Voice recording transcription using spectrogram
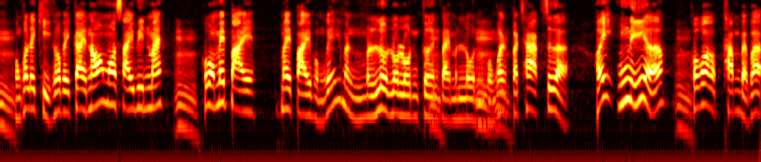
อืมผมก็เลยขี่เข้าไปใกล้น้องมอไซค์วินไหมอืมเขาบอกไม่ไปไม่ไปผมก็เอ๊ะมันมันลนลนเกินไปมันลนอืมผมก็กระชากเสื้อ เฮ้ยมึงหนีเหรออมเขาก็ทำแบบว่า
